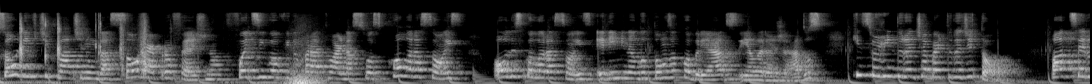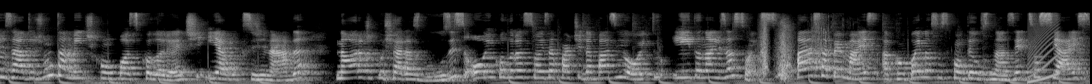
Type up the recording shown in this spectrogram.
Soul Platinum da Soul Hair Professional foi desenvolvido para atuar nas suas colorações ou descolorações, eliminando tons acobreados e alaranjados que surgem durante a abertura de tom. Pode ser usado juntamente com o pós-colorante e água oxigenada na hora de puxar as luzes ou em colorações a partir da base 8 e tonalizações. Para saber mais, acompanhe nossos conteúdos nas redes sociais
